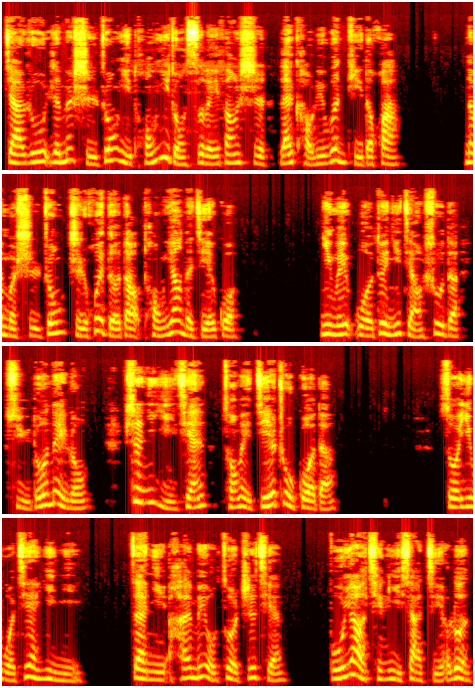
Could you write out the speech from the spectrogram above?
假如人们始终以同一种思维方式来考虑问题的话，那么始终只会得到同样的结果。因为我对你讲述的许多内容是你以前从未接触过的。所以我建议你，在你还没有做之前，不要轻易下结论。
